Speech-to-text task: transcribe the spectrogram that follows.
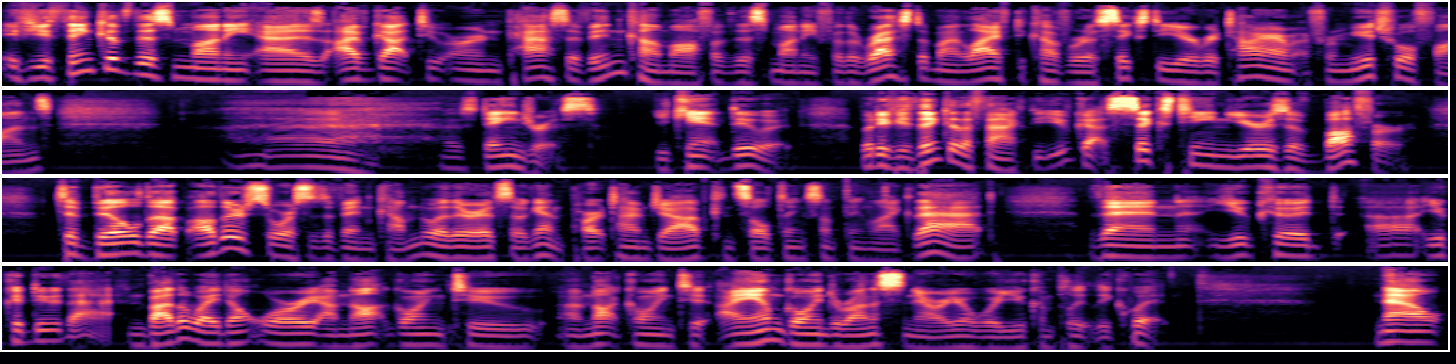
if you think of this money as I've got to earn passive income off of this money for the rest of my life to cover a 60-year retirement from mutual funds, uh, that's dangerous. You can't do it. But if you think of the fact that you've got 16 years of buffer to build up other sources of income, whether it's again part-time job, consulting, something like that, then you could uh, you could do that. And by the way, don't worry, I'm not going to I'm not going to I am going to run a scenario where you completely quit. Now,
